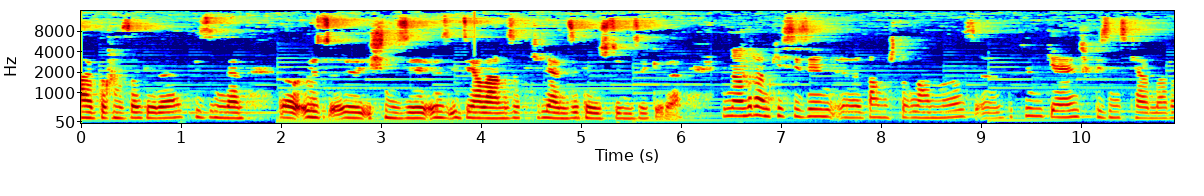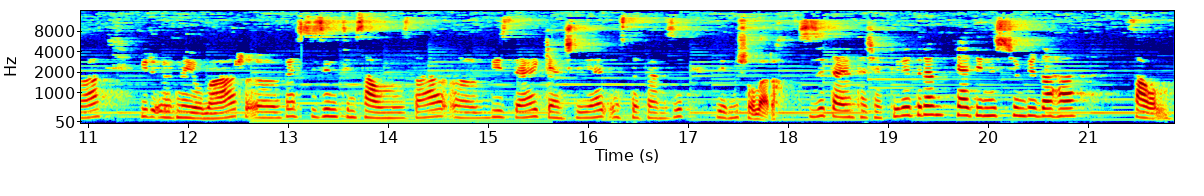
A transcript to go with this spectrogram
ayırdığınıza görə, bizimlə e, öz e, işinizi, öz ideyalarınızı, fikirlərinizi bölüşdüyünüzə görə. İnanıram ki, sizin e, danışdıqlarınız e, bütün gənc bizneskarlara bir örnək olar e, və sizin timsalınızda biz də gəncliyə öz töhfəmizi vermiş olarıq. Sizə dərin təşəkkür edirəm gəldiyiniz üçün bir daha. Sağ olun.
